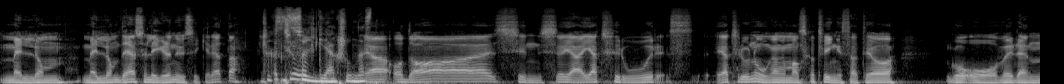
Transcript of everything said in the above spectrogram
mellom, mellom det så ligger det en usikkerhet. da. En slags sorgreaksjon, nesten. Ja, og da syns jo jeg jeg tror, jeg tror noen ganger man skal tvinge seg til å gå over den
